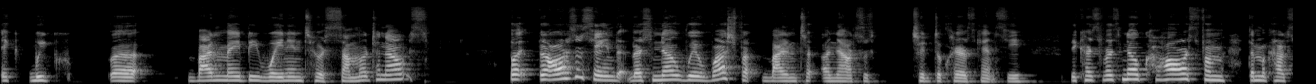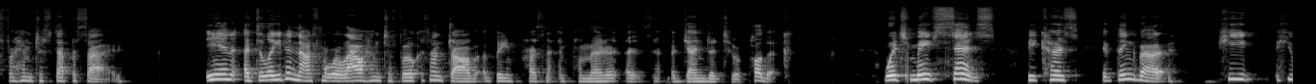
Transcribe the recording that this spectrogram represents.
it we uh, Biden may be waiting to a summer to announce, but they're also saying that there's no real rush for Biden to announce to declare his candidacy because there's no calls from Democrats for him to step aside. In a delayed announcement will allow him to focus on job of being president and promote his agenda to the public, which makes sense because if you think about it, he he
